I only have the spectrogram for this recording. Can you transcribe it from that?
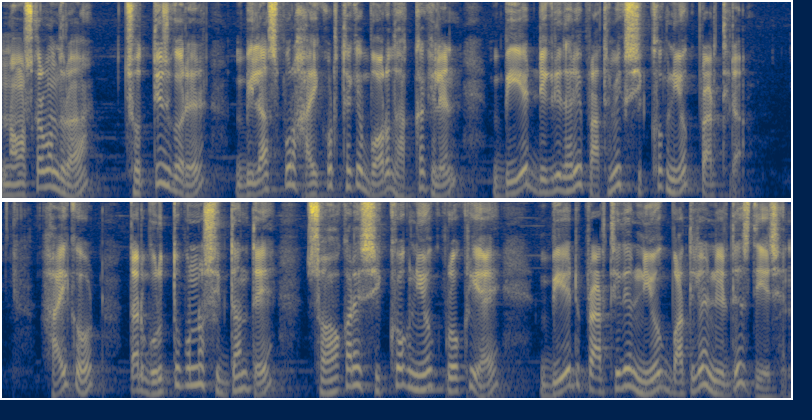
নমস্কার বন্ধুরা, ছত্তিশগড়ের বিলাসপুর হাইকোর্ট থেকে বড় ধাক্কা খেলেন বিএড ডিগ্রিধারী প্রাথমিক শিক্ষক নিয়োগ প্রার্থীরা। হাইকোর্ট তার গুরুত্বপূর্ণ সিদ্ধান্তে সহকারী শিক্ষক নিয়োগ প্রক্রিয়ায় বিএড প্রার্থীদের নিয়োগ বাতিলের নির্দেশ দিয়েছেন।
